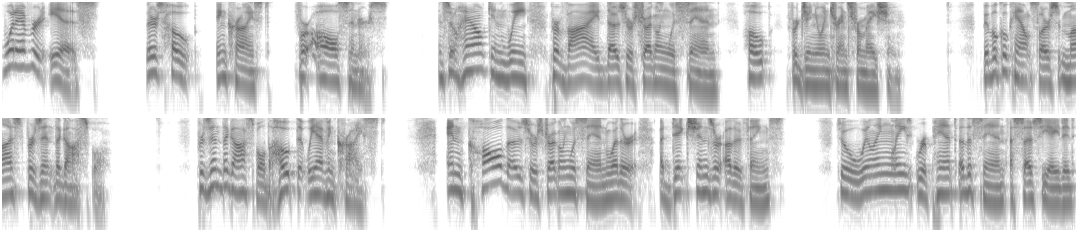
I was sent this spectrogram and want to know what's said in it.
whatever it is, there's hope in Christ for all sinners. And so, how can we provide those who are struggling with sin hope for genuine transformation? biblical counselors must present the gospel. Present the gospel, the hope that we have in Christ, and call those who are struggling with sin, whether addictions or other things, to willingly repent of the sin associated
